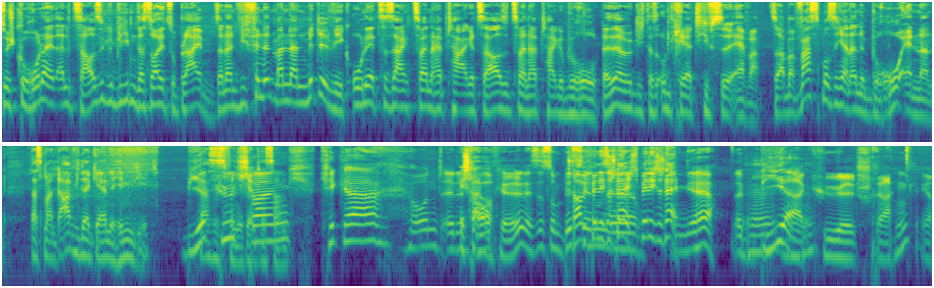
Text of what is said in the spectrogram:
durch Corona jetzt alle zu Hause geblieben, das soll jetzt so bleiben. Sondern wie findet man dann einen Mittelweg, ohne jetzt zu sagen, zweieinhalb Tage zu Hause, zweieinhalb Tage Büro. Das ist ja wirklich das unkreativste ever. So, aber was muss sich an einem Büro ändern, dass man da wieder gerne hingeht? Das ist, finde ich, Bierkühlschrank. Kicker und äh, eine Ich. Schaukel. Es ist so ein bisschen. Glaub, ich bin nicht so schnell, äh, ich bin nicht so schnell. Ja, ja. Bierkühlschrank. Ja.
